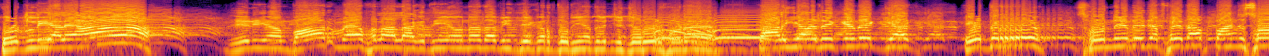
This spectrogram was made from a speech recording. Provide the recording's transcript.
ਕੋਟਲੀ ਵਾਲਿਆ! ਜਿਹੜੀਆਂ ਬਾਹਰ ਮਹਿਫਲਾਂ ਲੱਗਦੀਆਂ ਉਹਨਾਂ ਦਾ ਵੀ ਜ਼ਿਕਰ ਦੁਨੀਆ ਦੇ ਵਿੱਚ ਜ਼ਰੂਰ ਹੋਣਾ ਹੈ। ਕਾਲੀ ਵਾਲੇ ਨੇ ਕਹਿੰਦੇ ਇਧਰ ਸੋਨੇ ਦੇ ਜੱਫੇ ਦਾ 500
